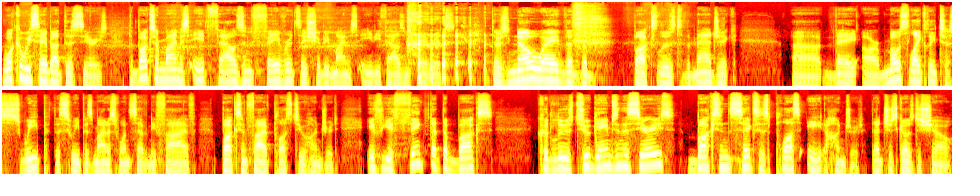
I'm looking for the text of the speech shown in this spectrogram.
What can we say about this series? The Bucks are minus eight thousand favorites. They should be minus eighty thousand favorites. There's no way that the Bucks lose to the Magic. Uh, they are most likely to sweep. The sweep is minus one seventy five. Bucks in five plus two hundred. If you think that the Bucks could lose two games in this series, Bucks in six is plus eight hundred. That just goes to show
